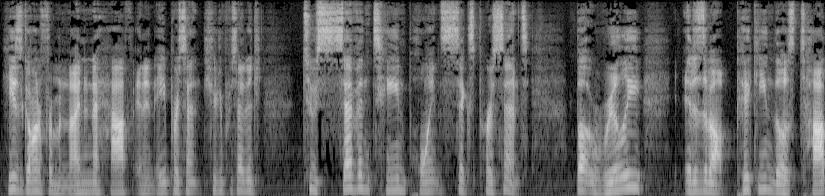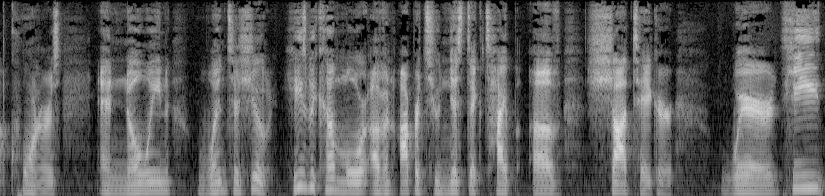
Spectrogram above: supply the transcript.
He's gone from a 9.5 and an 8% shooting percentage to 17.6%. But really, it is about picking those top corners and knowing when to shoot. He's become more of an opportunistic type of shot taker where he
